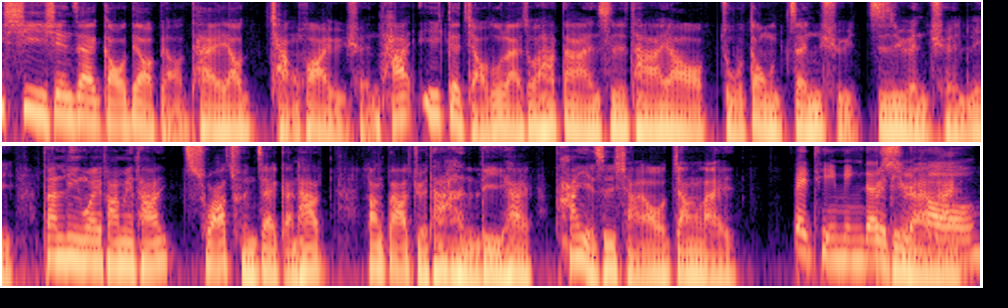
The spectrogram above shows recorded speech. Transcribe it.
系现在高调表态要抢话语权，他一个角度来说，他当然是他要主动争取资源权利，但另外一方面，他刷存在感，他让大家觉得他很厉害，他也是想要将来被提名的时候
